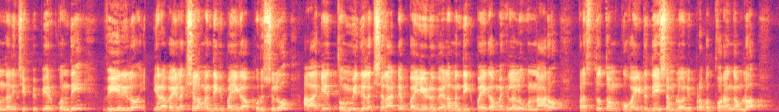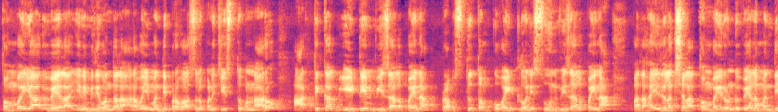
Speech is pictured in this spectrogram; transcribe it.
ఉందని చెప్పి పేర్కొంది. వీరిలో ఇరవై లక్షల మందికి పైగా పురుషులు అలాగే తొమ్మిది లక్షల డెబ్బై ఏడు వేల మందికి పైగా మహిళలు ఉన్నారు. ప్రస్తుతం కువైట్ దేశంలోని ప్రభుత్వ రంగంలో తొంభై ఆరు వేల ఎనిమిది వందల అరవై మంది ప్రవాసులు పనిచేస్తూ ఉన్నారు. ఆర్టికల్ ఎయిటీన్ వీజాలపైన ప్రస్తుతం కువైట్లోని సూన్ వీజాలపైన పదహైదు లక్షల తొంభై రెండు వేల మంది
